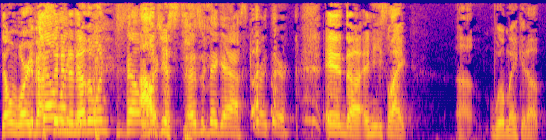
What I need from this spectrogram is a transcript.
don't worry about sending like it- another one. Felt I'll like just, that was a big ask right there. and, uh, and he's like, uh, we'll make it up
